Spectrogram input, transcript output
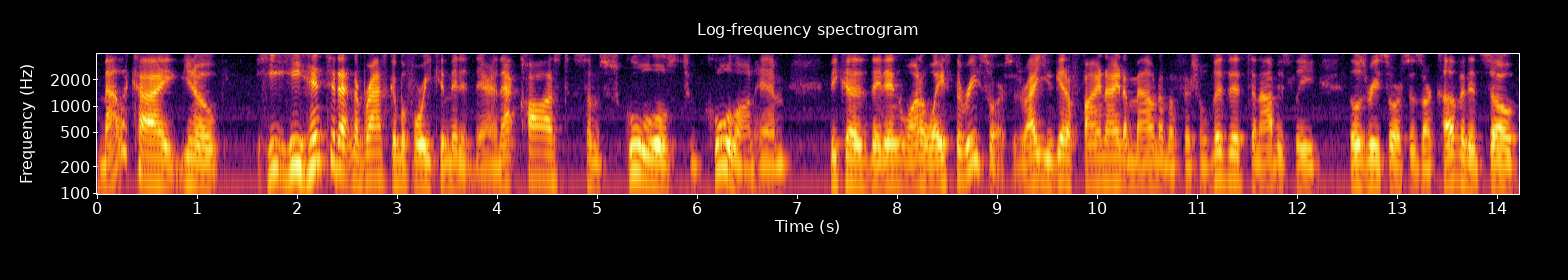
Malachi, you know, he he hinted at Nebraska before he committed there, and that caused some schools to cool on him because they didn't want to waste the resources. Right? You get a finite amount of official visits, and obviously those resources are coveted. So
